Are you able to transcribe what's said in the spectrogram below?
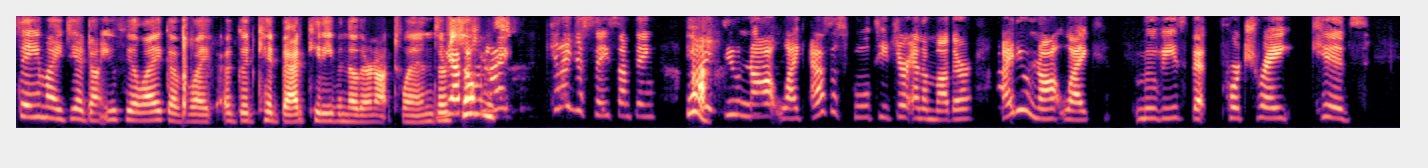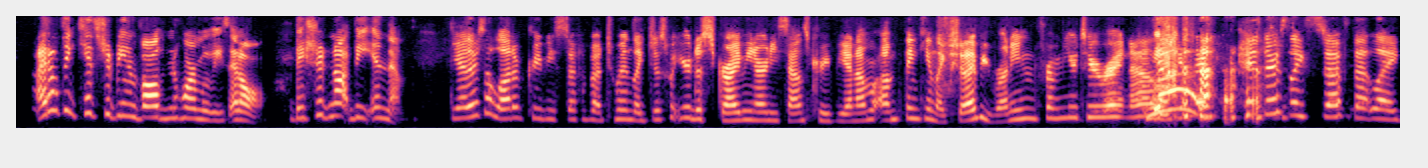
same idea, don't you feel like, of like a good kid, bad kid, even though they're not twins. There's Yeah, so many. can I, can I just say something? Yeah. I do not like, as a school teacher and a mother, I do not like movies that portray kids. I don't think kids should be involved in horror movies at all. They should not be in them. Yeah, there's a lot of creepy stuff about twins. Like just what you're describing already sounds creepy, and I'm I'm thinking like, should I be running from you two right now? Yeah. Like, is there's like stuff that like,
